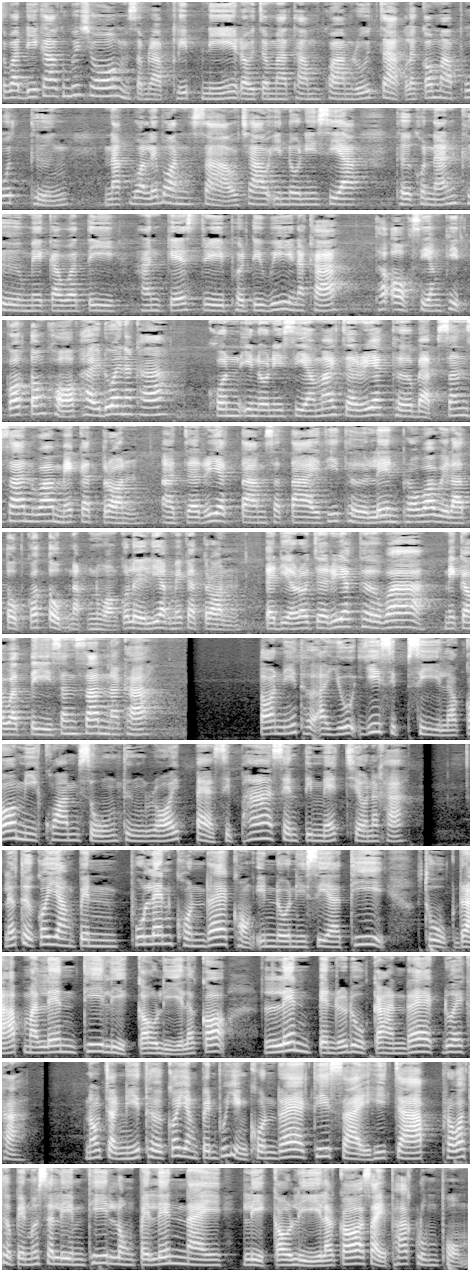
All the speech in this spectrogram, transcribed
สวัสดีค่ะคุณผู้ชมสำหรับคลิปนี้เราจะมาทำความรู้จักและก็มาพูดถึงนักวอลเลย์บอลสาวชาวอินโดนีเซีย เธอคนนั้นคือเมกาวตีฮันเกสตรีเพอร์ติวีนะคะ ถ้าออกเสียงผิดก็ต้องขออภัยด้วยนะคะ คนอินโดนีเซียมักจะเรียกเธอแบบสั้นๆว่าเมกาตรอน อาจจะเรียกตามสไตล์ที่เธอเล่น เพราะว่าเวลาตบก็ตบหนักหน่วงก็เลยเรียกเมกาตรอน แต่เดี๋ยวเราจะเรียกเธอว่าเมกาวตีสั้นๆนะคะ ตอนนี้เธออายุ 24 แล้วก็มีความสูงถึง 185 เซนติเมตรเชียวนะคะ แล้วเธอก็ยังเป็นผู้เล่นคนแรกของอินโดนีเซียที่ถูกรับมาเล่นที่ลีกเกาหลี แล้วก็เล่นเป็นฤดูกาลแรกด้วยค่ะ นอกจากนี้เธอก็ยังเป็นผู้หญิงคนแรกที่ใส่ฮิญาบ เพราะว่าเธอเป็นมุสลิมที่ลงไปเล่นในลีกเกาหลี แล้วก็ใส่ผ้าคลุมผม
